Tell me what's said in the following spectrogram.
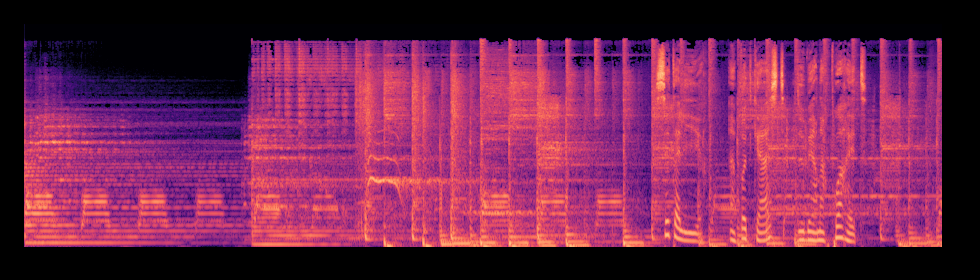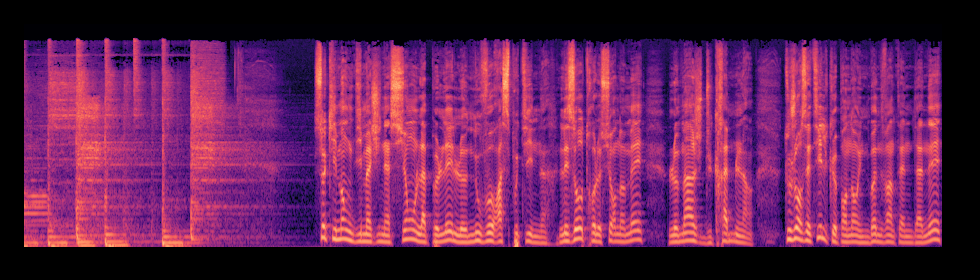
C'est à lire, un podcast de Bernard Poirette. Ceux qui manquent d'imagination l'appelaient le nouveau Raspoutine. Les autres le surnommaient le mage du Kremlin. Toujours est-il que pendant une bonne vingtaine d'années,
